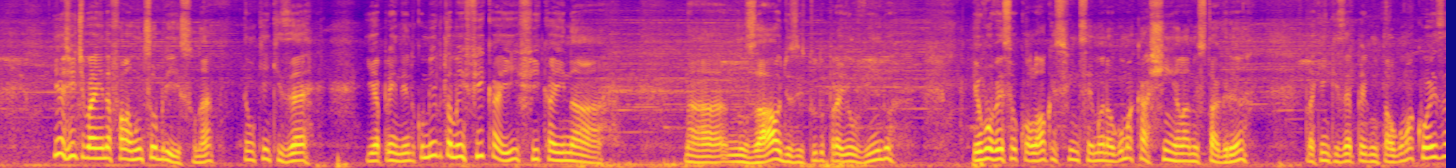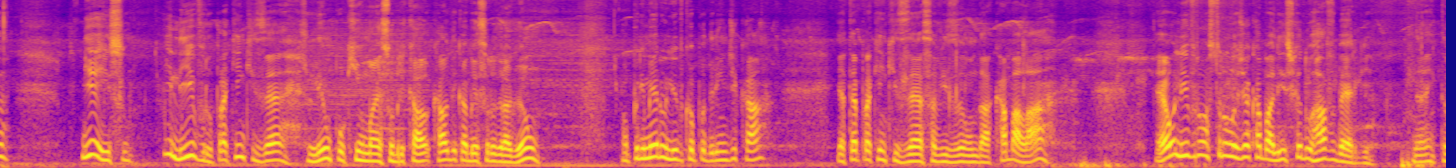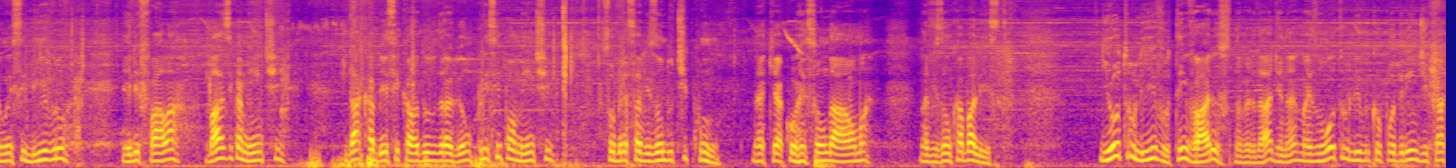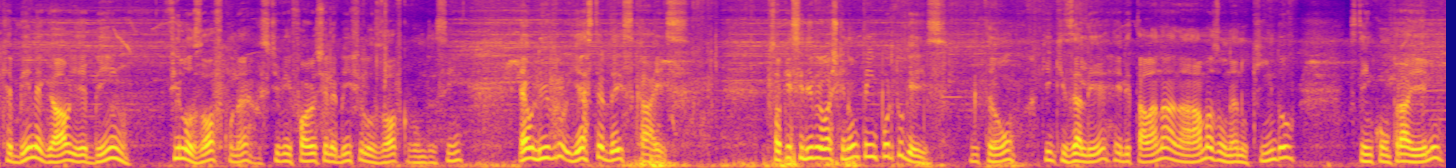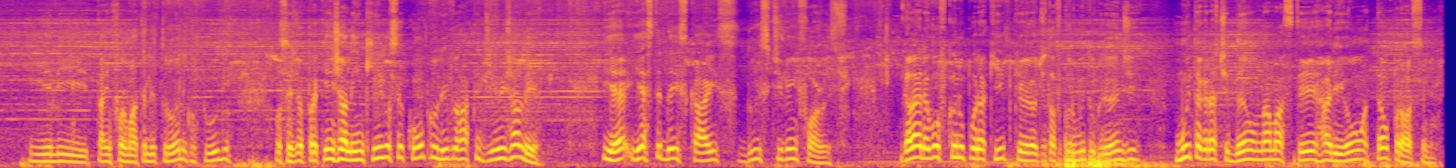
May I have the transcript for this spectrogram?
e a gente vai ainda falar muito sobre isso, né? Então quem quiser ir aprendendo comigo também fica aí, fica aí na, na nos áudios e tudo para ir ouvindo. Eu vou ver se eu coloco esse fim de semana alguma caixinha lá no Instagram para quem quiser perguntar alguma coisa. E é isso. E livro, para quem quiser ler um pouquinho mais sobre Caldo e Cabeça do Dragão, o primeiro livro que eu poderia indicar, e até para quem quiser essa visão da Kabbalah, É o livro Astrologia Cabalística do Havberg. Né? Então esse livro ele fala basicamente da cabeça e cauda do dragão, principalmente sobre essa visão do Tikkun, né? que é a correção da alma na visão cabalista. E outro livro, tem vários na verdade, né? mas um outro livro que eu poderia indicar que é bem legal e é bem filosófico, né? o Stephen Forrest ele é bem filosófico, vamos dizer assim, é o livro Yesterday Skies. Só que esse livro eu acho que não tem em português. Então, quem quiser ler, ele está lá na, na, Amazon, né, no Kindle. Você tem que comprar ele e ele está em formato eletrônico, tudo. Ou seja, para quem já lê em Kindle, você compra o livro rapidinho e já lê. E é Yesterday Skies, do Stephen Forrest. Galera, eu vou ficando por aqui porque já está ficando muito grande. Muita gratidão, Namastê, Harion, até o próximo.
